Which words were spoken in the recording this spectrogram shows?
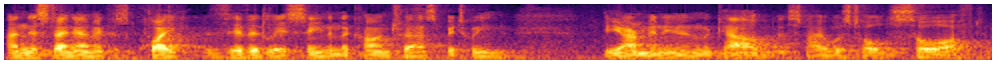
And this dynamic is quite vividly seen in the contrast between the Arminian and the Calvinist. I was told so often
